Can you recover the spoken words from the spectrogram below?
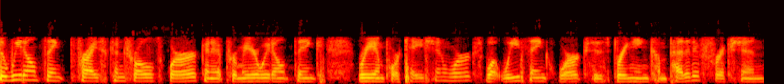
So we don't think price controls work, and at Premier, we don't think reimportation works. What we think works is bringing competitive friction,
